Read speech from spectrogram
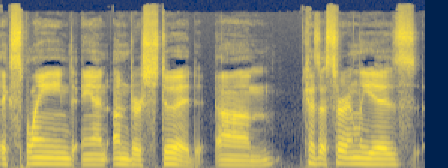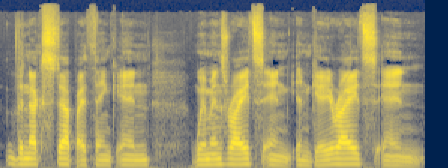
explained and understood um, because it certainly is the next step I think in women's rights and in gay rights and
